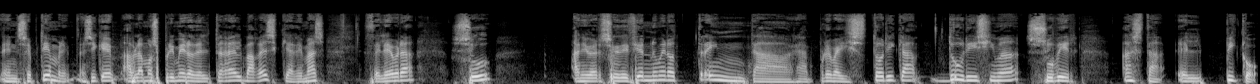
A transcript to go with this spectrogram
en septiembre. Así que hablamos primero del Trail Bagués, que además celebra su aniversario edición número 30. O prueba histórica durísima, subir hasta el pico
